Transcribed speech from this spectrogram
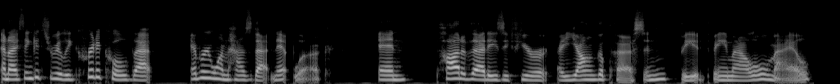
And I think it's really critical that everyone has that network. And part of that is if you're a younger person, be it female or male,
